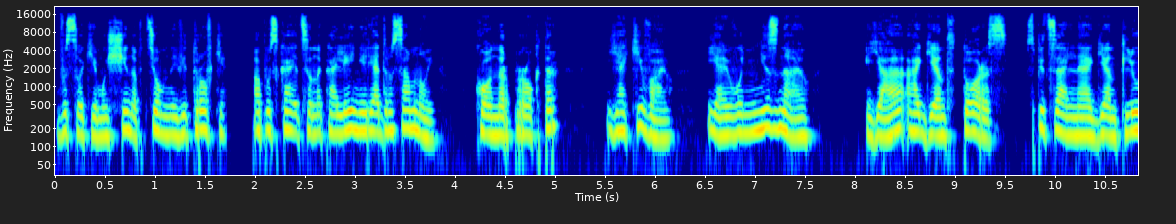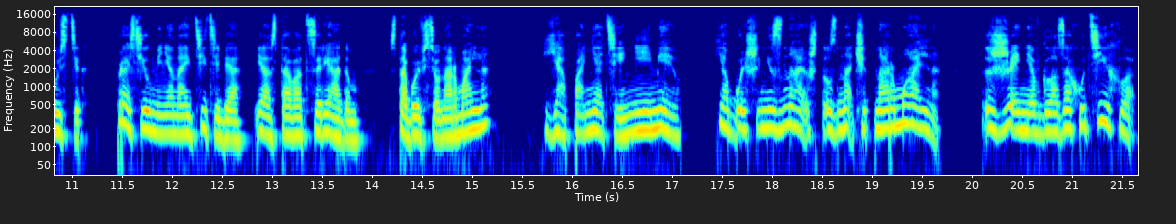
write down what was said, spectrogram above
высокий мужчина в темной ветровке, опускается на колени рядом со мной. Коннор Проктор. Я киваю. Я его не знаю. Я агент Торрес, специальный агент Люстик, Просил меня найти тебя и оставаться рядом. С тобой все нормально?» «Я понятия не имею. Я больше не знаю, что значит «нормально». Жжение в глазах утихло,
